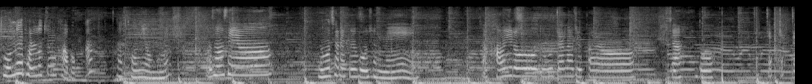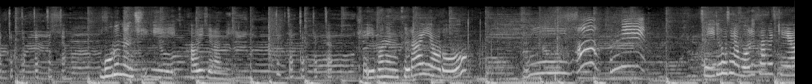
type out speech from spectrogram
돈을 별로 좀 가볼까? 나 돈이 없네. 어서오세요. 유모차를 끌고 오셨네. 자, 가위로 누구 잘라줄까요? 자, 너. 짝짝짝짝짝짝. 모르는 지기 가위질하네. 자, 이번에는 드라이어로. 음, 아, 손님! 자, 이리 오세요. 머리 감을게요.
